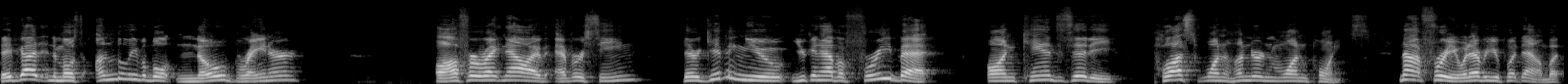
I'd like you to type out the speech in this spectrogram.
they've got the most unbelievable no-brainer offer right now I've ever seen. They're giving you, you can have a free bet on Kansas City plus 101 points. Not free, whatever you put down, but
